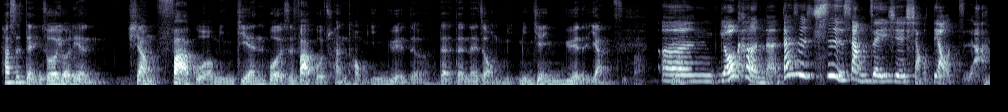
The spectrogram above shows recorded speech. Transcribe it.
它是等于说有点。像法国民间或者是法国传统音乐的的的那种民民间音乐的样子吧。嗯，有可能，但是事实上这一些小调子啊，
